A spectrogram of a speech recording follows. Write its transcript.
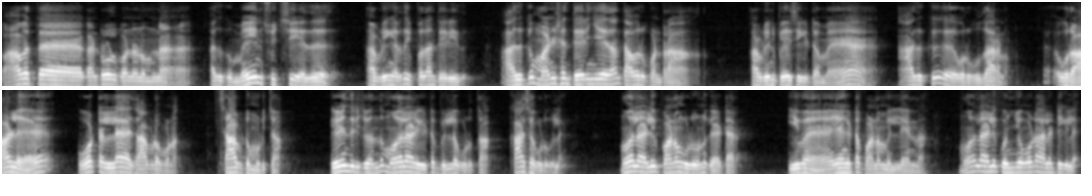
பாவத்தை கண்ட்ரோல் பண்ணணும்னா அதுக்கு மெயின் சுவிட்ச் எது அப்படிங்கிறது இப்போ தான் தெரியுது. அதுக்கு மனுஷன் தெரிஞ்சே தான் தவறு பண்ணுறான் அப்படின்னு பேசிக்கிட்டோமே அதுக்கு ஒரு உதாரணம். ஒரு ஆள் ஹோட்டலில் சாப்பிட போனான். சாப்பிட்டு முடித்தான் எழுந்திரிச்சு வந்து முதலாளிகிட்ட பில்லை கொடுத்தான். காசை கொடுக்கல. முதலாளி பணம் கொடுன்னு கேட்டார். இவன் என்கிட்ட பணம் இல்லைன்னா? முதலாளி கொஞ்சம் கூட அலட்டிக்கல.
